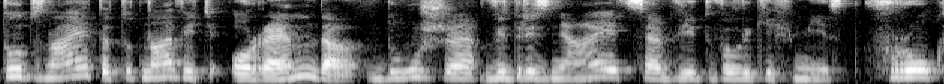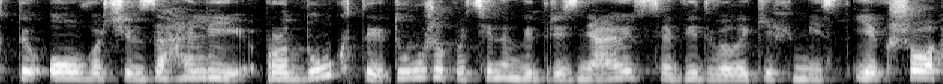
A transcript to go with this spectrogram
тут, знаєте, тут навіть оренда дуже відрізняється від великих міст. Фрукти, овочі, взагалі продукти дуже по цінам відрізняються від великих міст. І якщо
